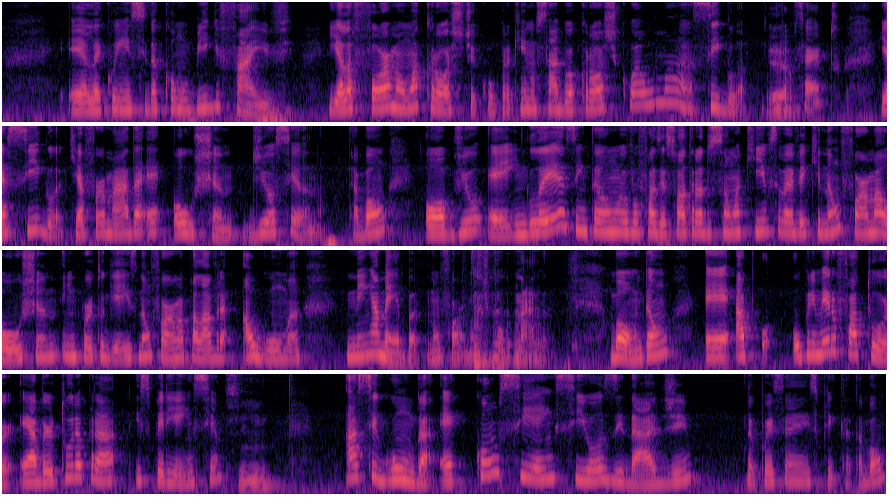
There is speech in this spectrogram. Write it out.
Ela é conhecida como Big Five. E ela forma um acróstico. Para quem não sabe, o acróstico é uma sigla. É. certo? E a sigla que é formada é Ocean, de oceano, tá bom? Óbvio, é em inglês, então eu vou fazer só a tradução aqui. Você vai ver que não forma ocean em português, não forma palavra alguma, nem ameba, não forma, tipo, nada. Bom, então, é, a, o primeiro fator é abertura para experiência. Sim. A segunda é conscienciosidade. Depois você explica, tá bom?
